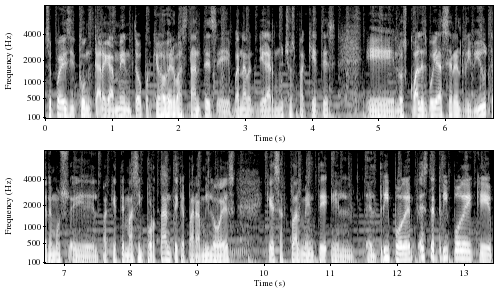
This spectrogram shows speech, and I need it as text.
se puede decir con cargamento, porque va a haber bastantes, eh, van a llegar muchos paquetes, eh, los cuales voy a hacer el review. Tenemos eh, el paquete más importante que para mí lo es, que es actualmente el, el trípode. Este trípode que,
